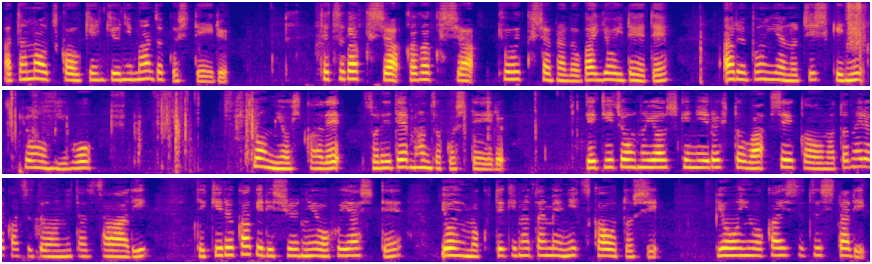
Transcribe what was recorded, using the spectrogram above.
頭を使う研究に満足している。哲学者、科学者、教育者などが良い例で、ある分野の知識に興味を、興味を惹かれ、それで満足している。劇場の様式にいる人は、成果を求める活動に携わり、できる限り収入を増やして、良い目的のために使おうとし、病院を開設したり、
